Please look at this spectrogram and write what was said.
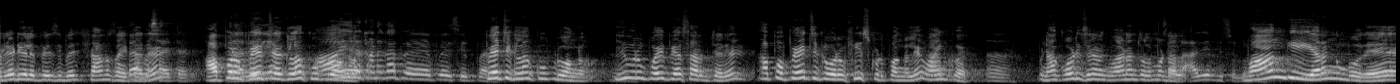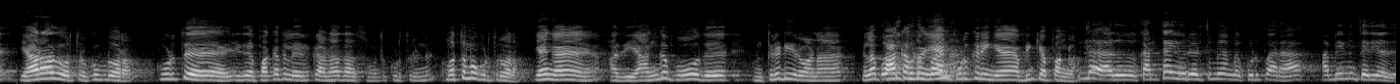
ரேடியோல பேசி பேசி ஃபேமஸ் ஆயிட்டாரு. அப்புறம் பேச்சுக்கெல்லாம் கூப்பிடுவாங்க பேச்சுக்கெல்லாம் கூப்பிடுவாங்களாம். இவரும் போய் பேச ஆரம்பிச்சாரு. அப்போ பேச்சுக்கு ஒரு ஃபீஸ் கொடுப்பாங்க இல்லையா? வாங்கிக்குவார். நான் கோடீஸ்வரன் எனக்கு வேணாம்னு சொல்ல மாட்டாங்க வாங்கி இறங்கும் போதே யாராவது ஒருத்தர் கூப்பிடுவாராம். கொடுத்து இது பக்கத்தில் இருக்க அனாதாசிரமத்தை கொடுத்துருன்னு மொத்தமாக கொடுத்துருவாராம் ஏங்க அது அங்கே போகுது இவன் திருடிடுவானா இதெல்லாம் பார்க்காம ஏன் கொடுக்குறீங்க அப்படின்னு கேட்பாங்களாம் இல்ல அது கரெக்டா இவர் எடுத்துமே அங்க கொடுப்பாரா அப்படின்னு தெரியாது.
